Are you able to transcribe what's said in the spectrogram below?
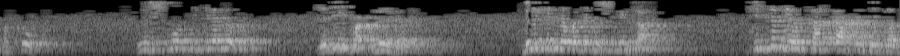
makruh. Ini semua kita ada. Jadi maknanya, bila kita baca bismillah, kita dia tanda tuan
